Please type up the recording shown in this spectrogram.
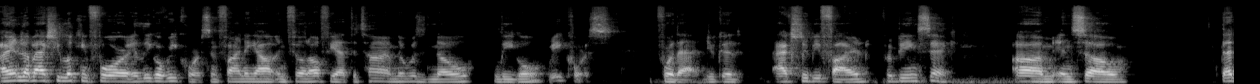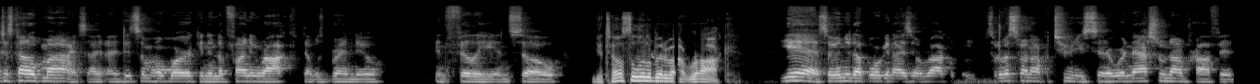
I ended up actually looking for a legal recourse and finding out in Philadelphia at the time there was no legal recourse for that. You could actually be fired for being sick. Um, and so that just kind of opened my eyes. I, I, did some homework and ended up finding ROC that was brand new in Philly. And so yeah, tell us a little bit about ROC. Yeah, so I ended up organizing a ROC, so the Restaurant Opportunity Center. We're a national nonprofit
